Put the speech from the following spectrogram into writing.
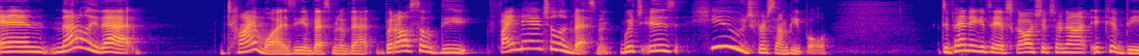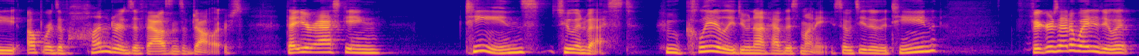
And not only that, time wise, the investment of that, but also the financial investment, which is huge for some people depending if they have scholarships or not, it could be upwards of hundreds of thousands of dollars that you're asking teens to invest who clearly do not have this money. So it's either the teen figures out a way to do it,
